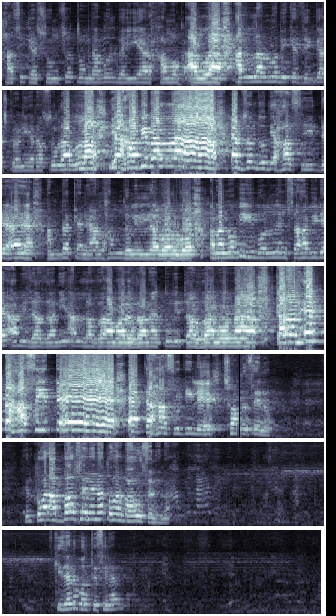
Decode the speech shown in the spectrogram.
হাসিটা শুনছো, তোমরা বলবে ইয়ার হামুক আল্লাহ। আল্লাহর নবীকে জিজ্ঞাসা করেন, ইয়া রাসূল আল্লাহ ইয়া হাবিব আল্লাহ একজন যদি হাসি দেয়, আমরা কেন আলহামদুলিল্লাহ বলব? আমার নবী বললেন, সাহাবীরা, আমি যা জানি আল্লাহ যা আমার জানা তুমি তা জানো না। কারণ একটা হাসিতে, একটা হাসি দিলে সব চেনো। কিন্তু তোমার আব্বাও চেনে না, তোমার মাও চেনে না। কি যেন বলতেছিলাম?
